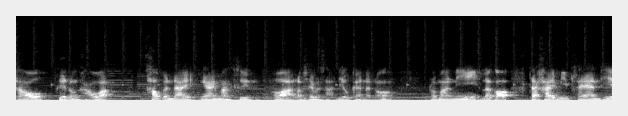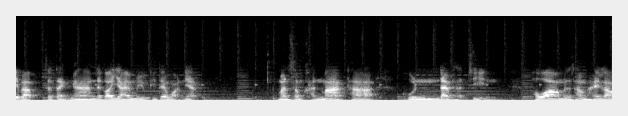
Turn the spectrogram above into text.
เขาเพื่อนของเขาอะเข้ากันได้ง่ายมากขึ้น เพราะว่าเราใช้ภาษาเดียวกันนะเนาะ ประมาณนี้ แล้วก็ถ้าใครมีแพลนที่แบบจะแต่งงานแล้วก็ย้ายมาอยู่ที่ไต้หวันเนี่ยมันสำคัญมากถ้าคุณได้ภาษาจีน เพราะว่ามันจะทำให้เรา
